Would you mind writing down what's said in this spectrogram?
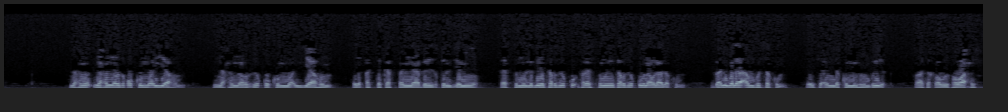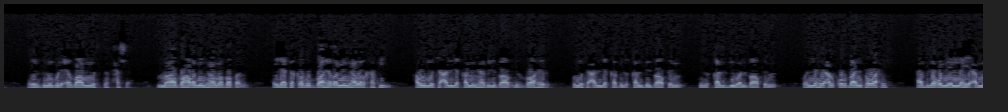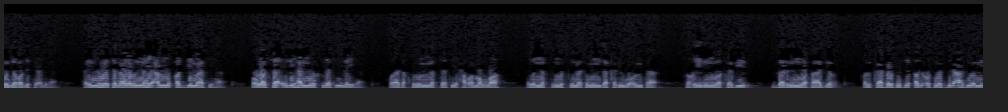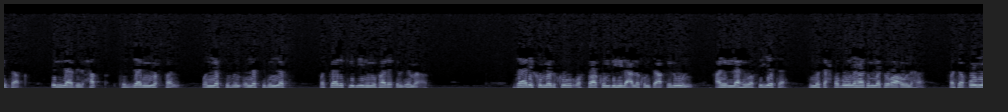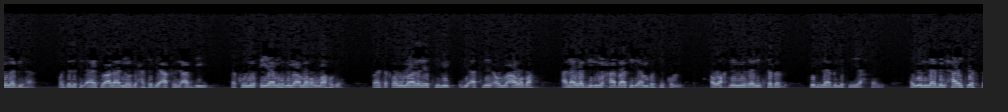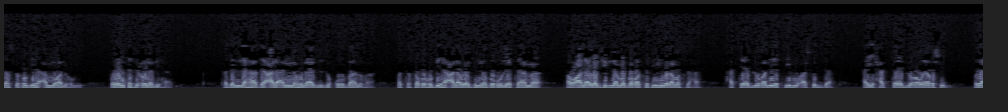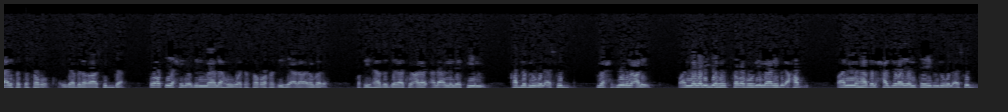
نحن, نحن نرزقكم وإياهم. نحن نرزقكم وإياهم أي قد تكفلنا برزق الجميع فلستم الذين ترزقون فلستم الذين ترزقون أولادكم. بل ولا أنفسكم ليس عندكم منهم ضيق. ولا تقربوا الفواحش وهي الذنوب العظام المستفحشة. ما ظهر منها ما بطن أي لا تقربوا الظاهر منها والخفي أو المتعلق منها بالظاهر ومتعلقة بالقلب الباطن. بالقلب والباطن والنهي عن قربان الفواحش أبلغ من النهي عن مجرد فعلها فإنه يتناول النهي عن مقدماتها ووسائلها الموصلة إليها. ولا تقتلوا النفس التي حرم الله أي النفس المسلمة من ذكر وأنثى صغير وكبير بر وفاجر. والكافرة قد عصمت بالعهد والميثاق إلا بالحق كالزاني المحصن والنفس بالنفس بالنفس والتارك دينه مفارق الجماعة. ذلكم مذكور وصاكم به لعلكم تعقلون. عن الله وصيته ثم تحفظونها ثم تراعونها وتقومون بها ودلت الآية على أنه بحسب عقل العبد يكون قيامه بما أمر الله به فلا تقربوا مال اليتيم بأكل أو معاوضة على وجه المحاباة لأنفسكم أو أخذ من غير السبب إلا بالتي هي أحسن أي إلا بالحالة يستصلح بها أموالهم وينتفعون بها. فدل هذا على أنه لا يجوز قربانها والتصرف بها على وجه يضر اليتامى أو على وجه لا مضرة فيه ولا مصلحة. حتى يبلغ اليتيم أشده أي حتى يبلغ ويرشد ويعرف التصرف. إذا بلغ أشده أعطي حينئذ ماله وتصرف فيه على نظره. وفي هذا دلالة على أن اليتيم قبل بلوغ الأشد محجور عليه وأن وليه يتصرف في ماله بالأحظ وأن هذا الحجر ينتهي ببلوغ الأشد.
